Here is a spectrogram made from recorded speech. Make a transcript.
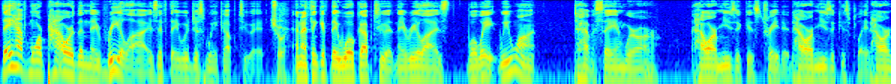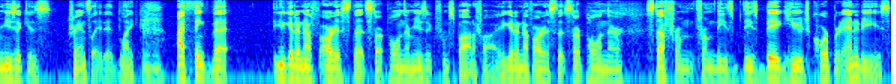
they have more power than they realize if they would just wake up to it. Sure. And I think if they woke up to it and they realized, well, wait, we want to have a say in where our how our music is traded, how our music is played, how our music is translated. Like mm-hmm. I think that you get enough artists that start pulling their music from Spotify. You get enough artists that start pulling their stuff from from these these big huge corporate entities.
